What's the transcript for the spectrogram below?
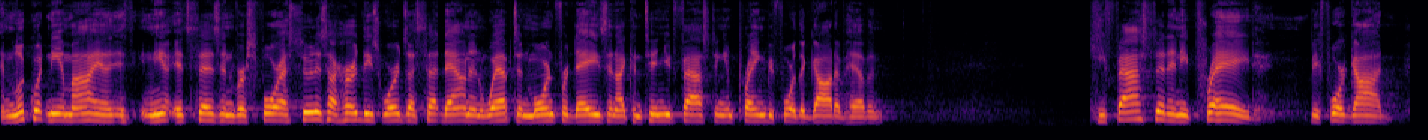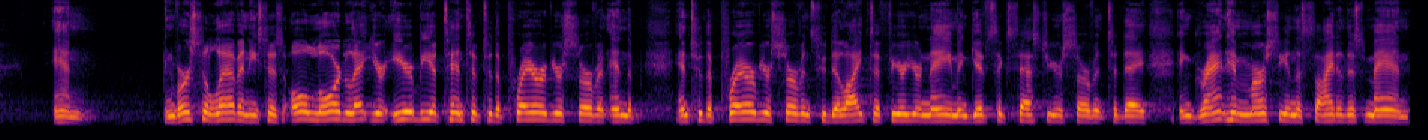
And look what Nehemiah, it says in verse 4 As soon as I heard these words, I sat down and wept and mourned for days, and I continued fasting and praying before the God of heaven. He fasted and he prayed before God. And in verse 11, he says, Oh Lord, let your ear be attentive to the prayer of your servant and, the, and to the prayer of your servants who delight to fear your name and give success to your servant today. And grant him mercy in the sight of this man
